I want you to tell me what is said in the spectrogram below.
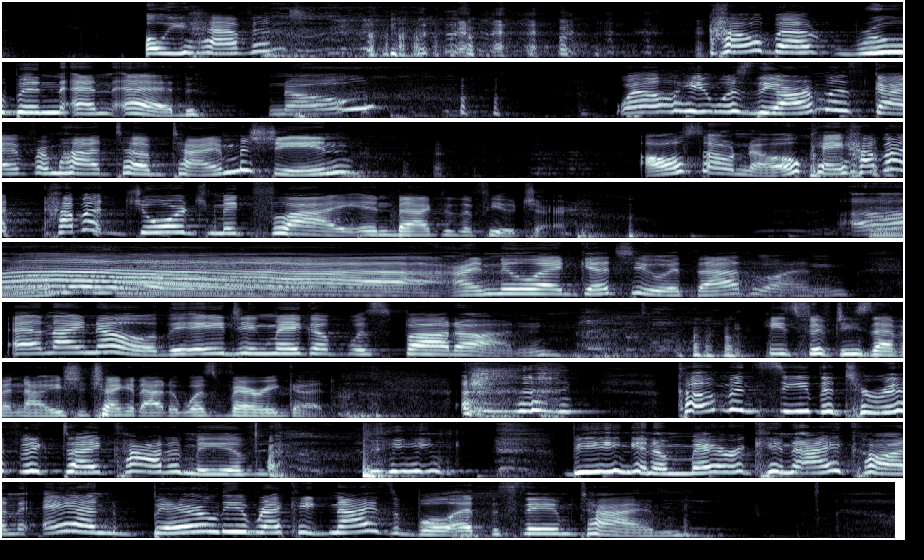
Oh, you haven't? How about Rubin and Ed? No? Well, he was the armless guy from Hot Tub Time Machine. Also no. Okay, how about how about George McFly in Back to the Future? Ah, I knew I'd get you with that one. And I know the aging makeup was spot on. He's 57 now. You should check it out. It was very good. Come and see the terrific dichotomy of being being an American icon and barely recognizable at the same time.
